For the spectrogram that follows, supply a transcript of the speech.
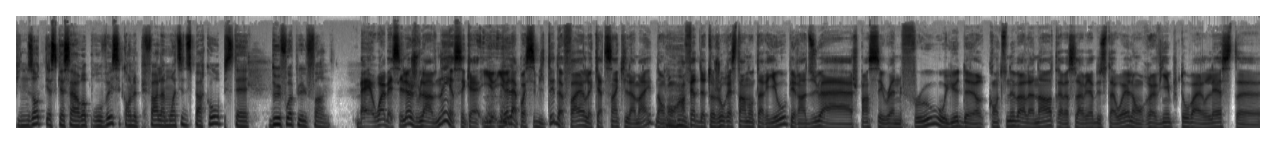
Puis nous autres, qu'est-ce que ça aura prouvé? C'est qu'on a pu faire la moitié du parcours, puis c'était deux fois plus le fun. Ben ouais, ben c'est là que je voulais en venir. C'est qu'il y, a- y a la possibilité de faire le 400 km. Donc, on- en fait, de toujours rester en Ontario, puis rendu à, je pense, c'est Renfrew, au lieu de continuer vers le nord, traverser la rivière du Stawell, on revient plutôt vers l'est euh,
